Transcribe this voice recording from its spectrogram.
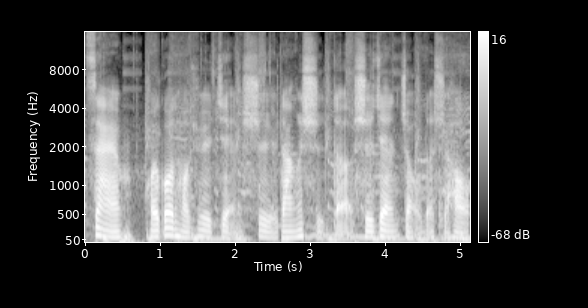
在。回过头去检视当时的时间轴的时候，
